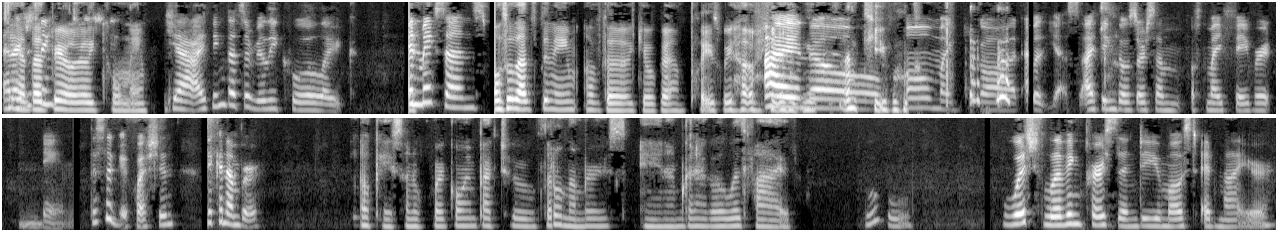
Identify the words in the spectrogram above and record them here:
And yeah, that'd think, be a really cool name. Yeah, I think that's a really cool like. It makes sense. Also, that's the name of the yoga place we have. I know. oh my god! but yes, I think those are some of my favorite names. This is a good question. Pick a number. Okay, so we're going back to little numbers, and I'm gonna go with five. Ooh. Which living person do you most admire?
